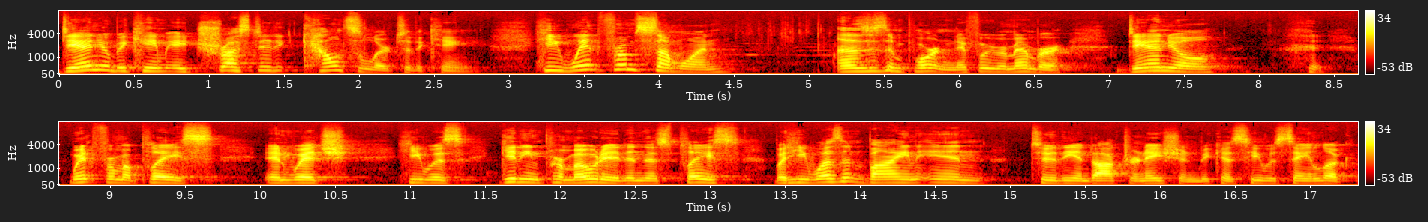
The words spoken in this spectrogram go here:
Daniel became a trusted counselor to the king. He went from someone, this is important if we remember, Daniel went from a place in which he was getting promoted in this place, but he wasn't buying in to the indoctrination because he was saying, Look,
